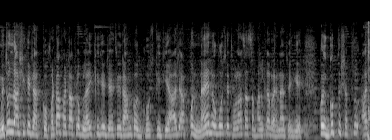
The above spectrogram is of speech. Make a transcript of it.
मिथुन राशि के जात को फटाफट आप लोग लाइक कीजिए, जय श्री राम का उद्घोष कीजिए। आज आपको नए लोगों से थोड़ा सा संभल कर रहना चाहिए। कोई गुप्त शत्रु आज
